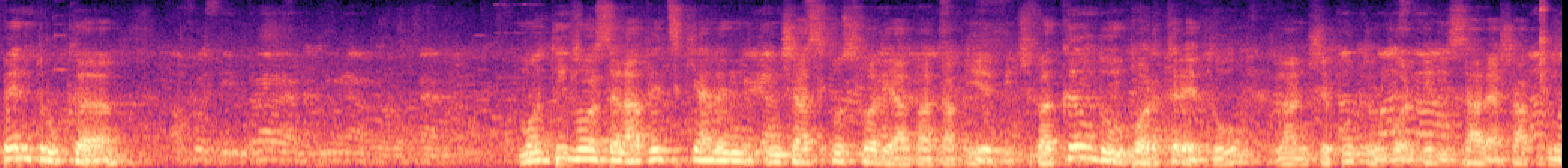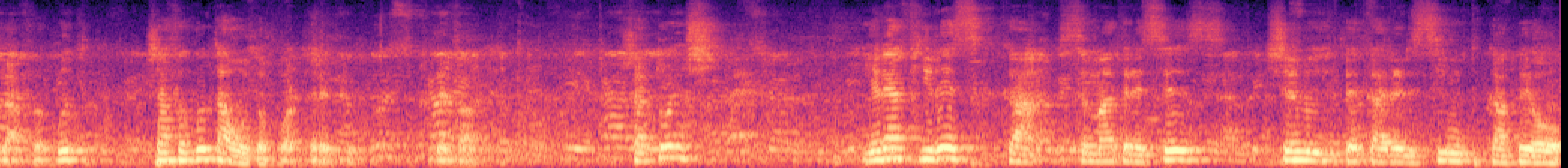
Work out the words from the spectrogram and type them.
pentru că motivul o să-l aveți chiar în, în ce a spus Horia Patapievici. Făcând un portretul, la începutul vorbirii sale, așa cum l-a făcut, și-a făcut autoportretul, de fapt. Și atunci era firesc ca să mă adresez celui pe care îl simt ca pe o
